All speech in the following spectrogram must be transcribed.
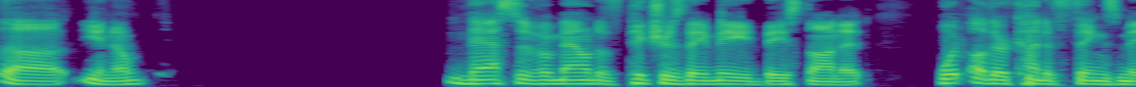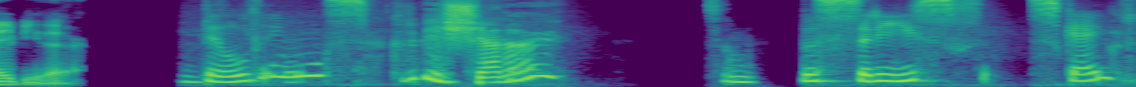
uh, you know, massive amount of pictures they made based on it. What other kind of things may be there? Buildings? Could it be a shadow? Some The cityscape?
